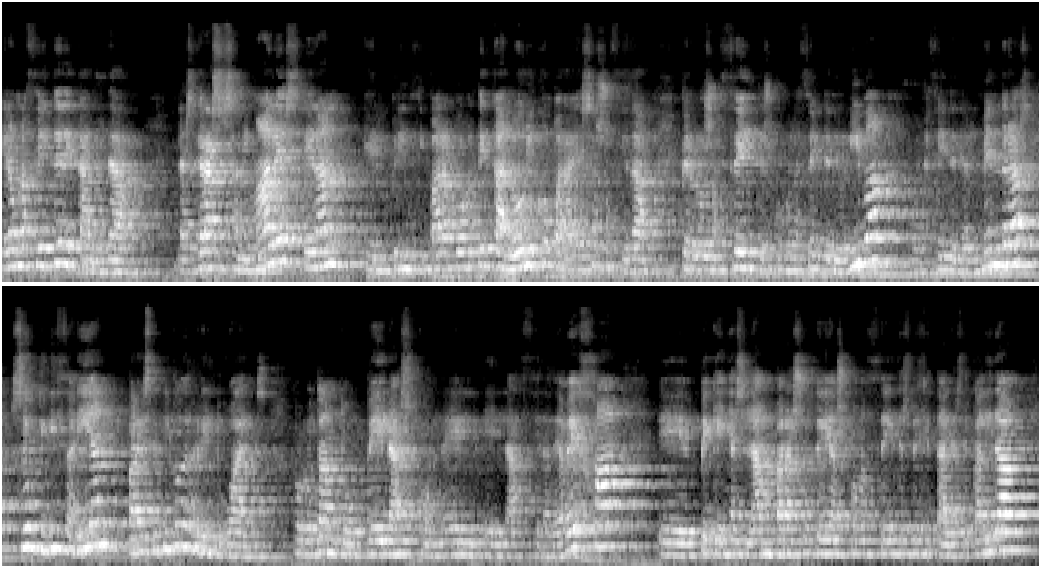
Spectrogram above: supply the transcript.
era un aceite de calidad. Las grasas animales eran el principal aporte calórico para esa sociedad, pero los aceites como el aceite de oliva o el aceite de almendras se utilizarían para este tipo de rituales. Por lo tanto, velas con la cera de abeja, eh, pequeñas lámparas o con aceites vegetales de calidad,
